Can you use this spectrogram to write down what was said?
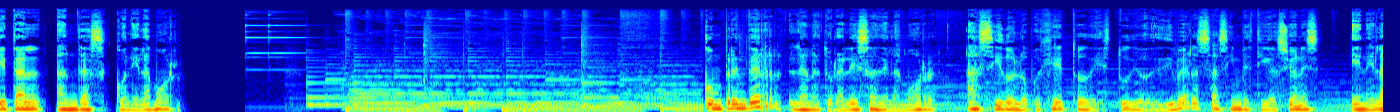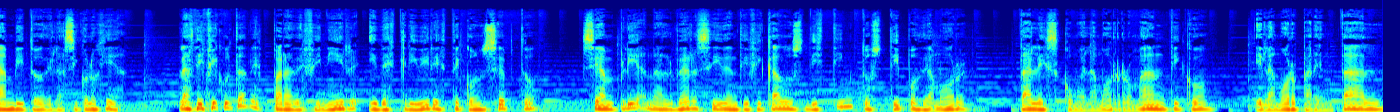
¿Qué tal andas con el amor? Comprender la naturaleza del amor ha sido el objeto de estudio de diversas investigaciones en el ámbito de la psicología. Las dificultades para definir y describir este concepto se amplían al verse identificados distintos tipos de amor, tales como el amor romántico, el amor parental,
